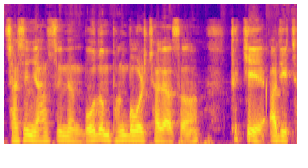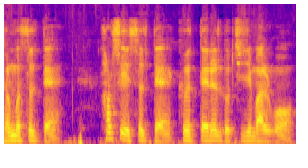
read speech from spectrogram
자신이 할 수 있는 모든 방법을 찾아서 특히 아직 젊었을 때 할 수 있을 때 그 때를 놓치지 말고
